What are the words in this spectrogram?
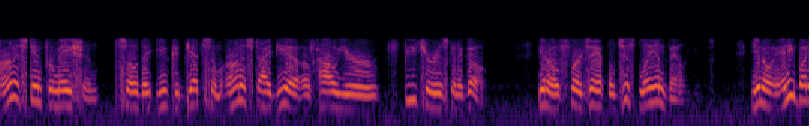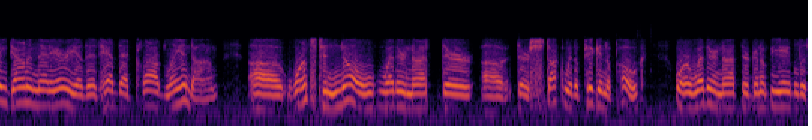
honest information so that you could get some honest idea of how your future is going to go, you know, for example, just land values. You know, anybody down in that area that had that cloud land on them uh, wants to know whether or not they're uh, they're stuck with a pig in a poke, or whether or not they're going to be able to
